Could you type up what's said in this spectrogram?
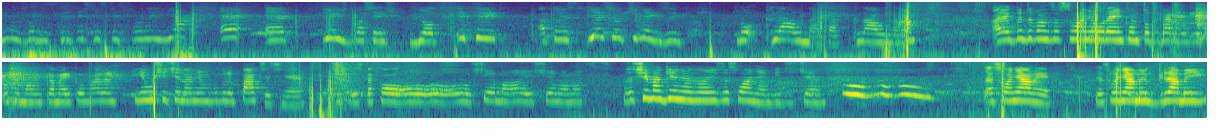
już bardzo serdecznie z tej strony ja, EF526J i ty, a to jest pierwszy odcinek z, no, klauna, tak, klauna. A jak będę wam zasłaniał ręką, to bardzo przepraszam moją kamerką, ale nie musicie na nią w ogóle patrzeć, nie? To jest tak o, o, o, siema, siema, no. No siema genio, no i zasłaniam, widzicie? Zasłaniamy, zasłaniamy, gramy. Yy,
